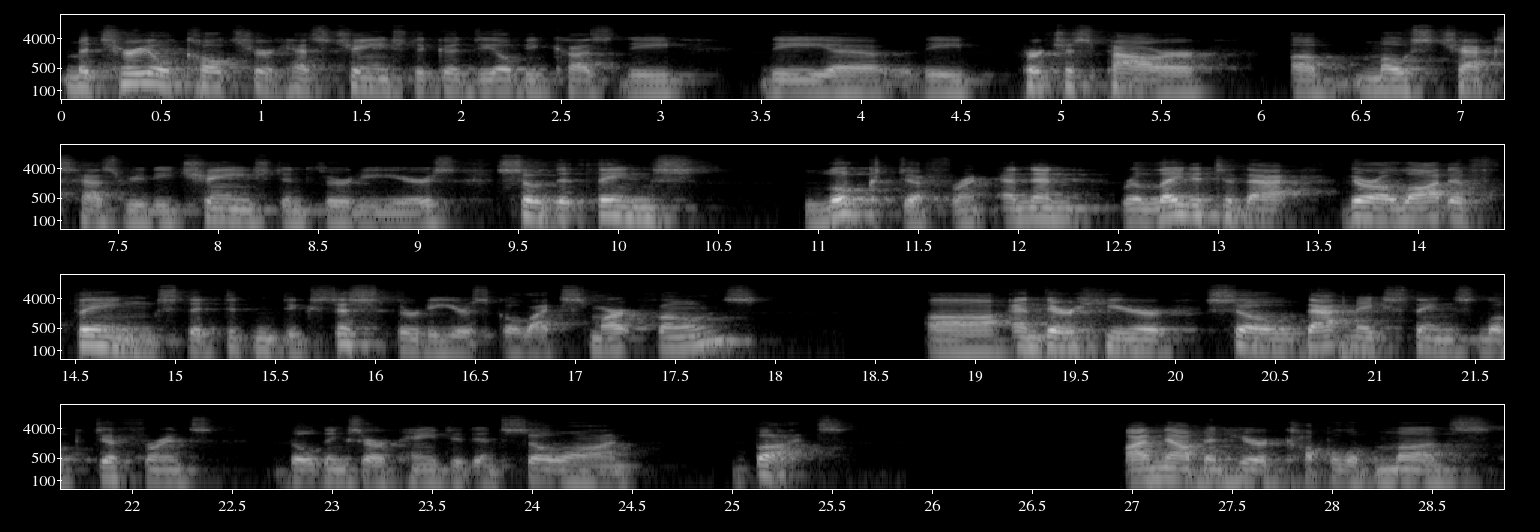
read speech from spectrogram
material culture has changed a good deal because the the uh, the purchase power of most Czechs has really changed in 30 years, so that things look different. And then related to that, there are a lot of things that didn't exist 30 years ago, like smartphones, uh, and they're here. So that makes things look different. Buildings are painted and so on. But I've now been here a couple of months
